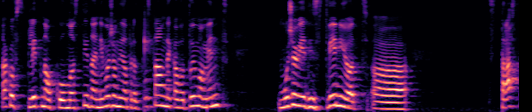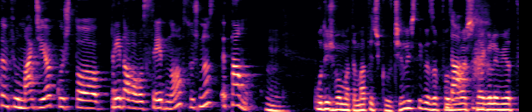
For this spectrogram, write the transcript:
таков сплет на околности да не можам ни да предпоставам дека во тој момент може би единствениот а, страстен филмаџија кој што предава во средно, всушност, е таму. Одиш во математичко училиште и го запознаваш Да. најголемиот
